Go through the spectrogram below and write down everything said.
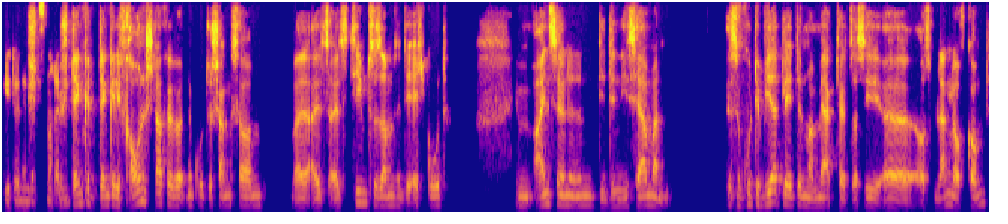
geht in den letzten Rennen. Ich denke, denke, die Frauenstaffel wird eine gute Chance haben, weil als, als Team zusammen sind die echt gut. Im Einzelnen, die Denise Herrmann ist eine gute Biathletin. Man merkt halt, dass sie äh, aus dem Langlauf kommt.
